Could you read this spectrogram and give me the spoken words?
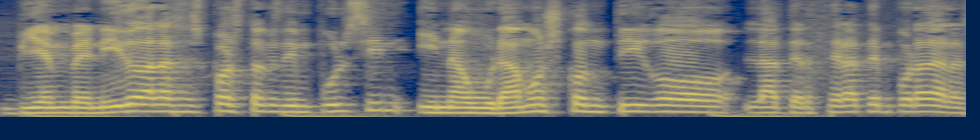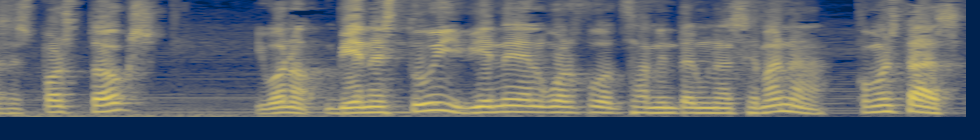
bienvenido a las Sports Talks de Impulsing. Inauguramos contigo la tercera temporada de las Sports Talks. Y bueno, vienes tú y viene el World Food Summit en una semana. ¿Cómo estás?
